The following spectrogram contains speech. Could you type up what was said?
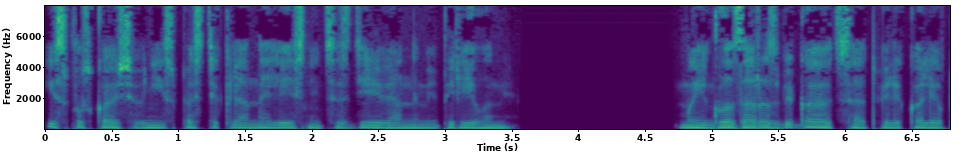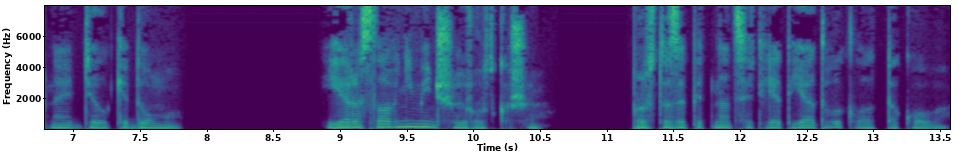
и спускаюсь вниз по стеклянной лестнице с деревянными перилами. Мои глаза разбегаются от великолепной отделки дома. Я росла в не меньшей роскоши. Просто за пятнадцать лет я отвыкла от такого.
